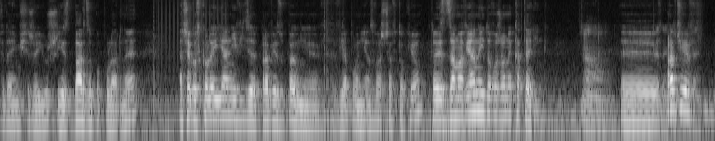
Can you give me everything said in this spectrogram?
wydaje mi się, że już jest bardzo popularne, a czego z kolei ja nie widzę prawie zupełnie w Japonii, a zwłaszcza w Tokio, to jest zamawiany i dowożony catering. A, Wprawdzie wiem.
